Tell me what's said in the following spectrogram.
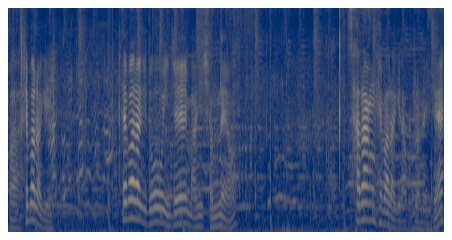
와 해바라기. 해바라기도 이제 많이 졌네요. 사랑 해바라기라고 그러네 이게.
